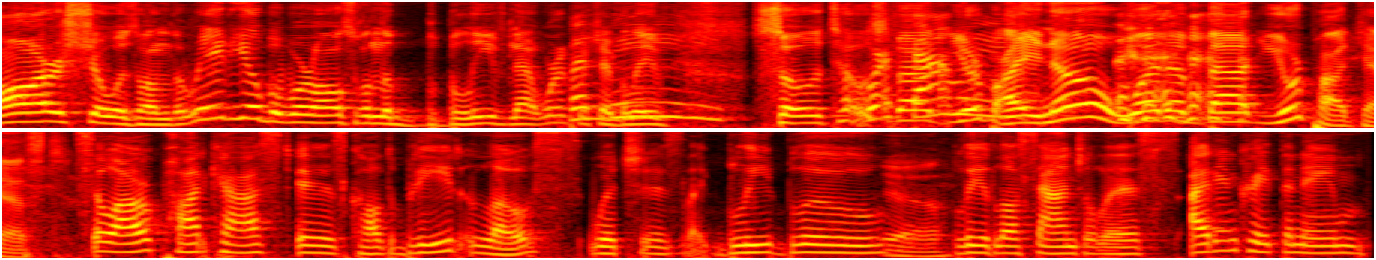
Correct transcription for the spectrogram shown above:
our show is on the radio, but we're also on the Bleav Network, which I believe. Believe. So tell us We're about your. I know. What about your podcast? So our podcast is called Bleed Los, which is like Bleed Blue, Yeah. Bleed Los Angeles. I didn't create the name.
